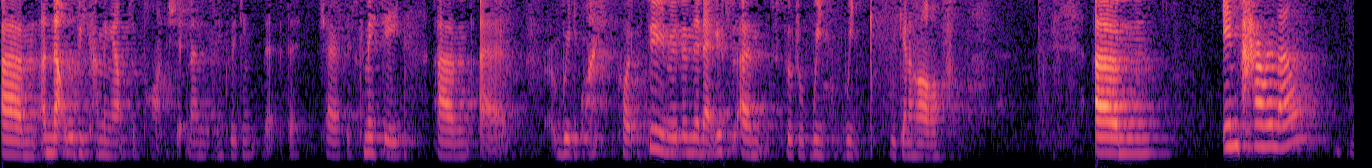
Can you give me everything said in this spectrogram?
Um, and that will be coming out to partnership members, including the, the chair of this committee, um, uh, really quite, quite soon, within the next um, sort of week, week, week and a half. Um, in parallel,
